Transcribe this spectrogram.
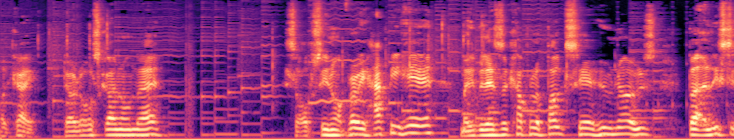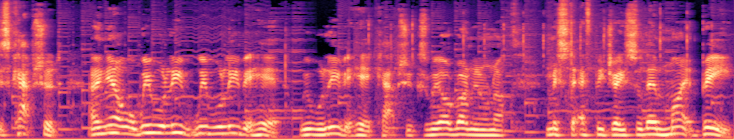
Okay, don't know what's going on there. It's obviously not very happy here. Maybe there's a couple of bugs here, who knows? But at least it's captured. And you know what, we will leave we will leave it here. We will leave it here captured because we are running on a MiSTer FPGA, so there might be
